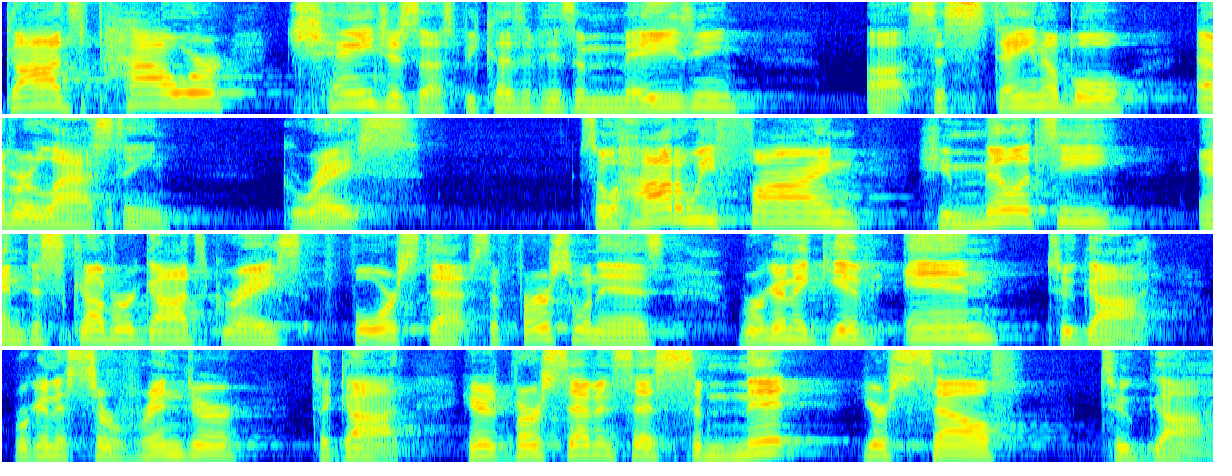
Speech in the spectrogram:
God's power changes us because of his amazing, uh, sustainable, everlasting grace. So, how do we find humility and discover God's grace? Four steps. The first one is we're going to give in to God, we're going to surrender to God. Here, verse 7 says, Submit yourself to God.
